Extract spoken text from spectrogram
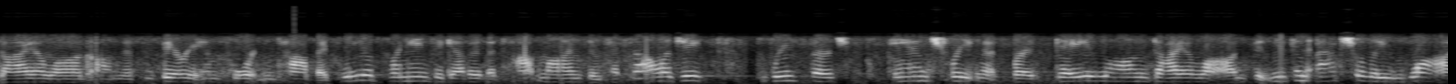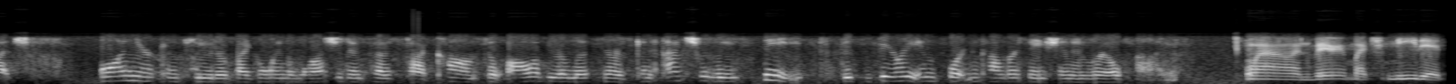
dialogue on this very important topic. We are bringing together the top minds in technology, research, and treatment for a day long dialogue that you can actually watch on your computer by going to WashingtonPost.com so all of your listeners can actually see this very important conversation in real time. Wow, and very much needed.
